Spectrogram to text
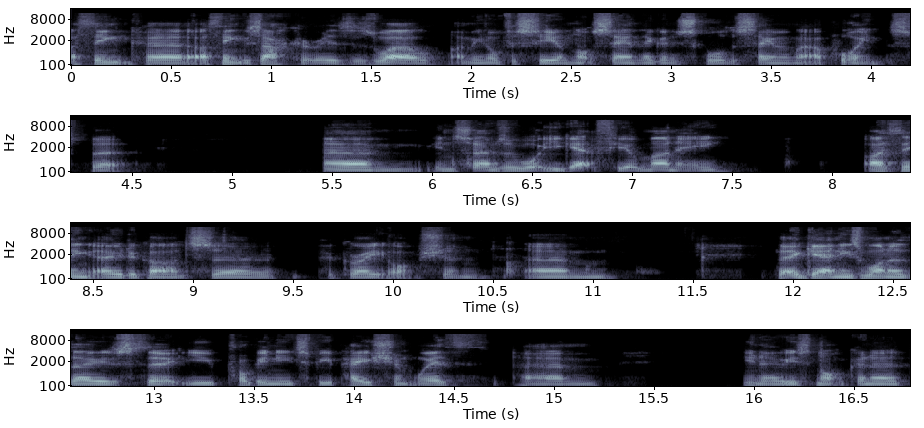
I think uh, I think Xhaka is as well. I mean, obviously, I'm not saying they're going to score the same amount of points, but um, in terms of what you get for your money, I think Odegaard's a, a great option. Um, but again, he's one of those that you probably need to be patient with. Um, you know, he's not gonna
